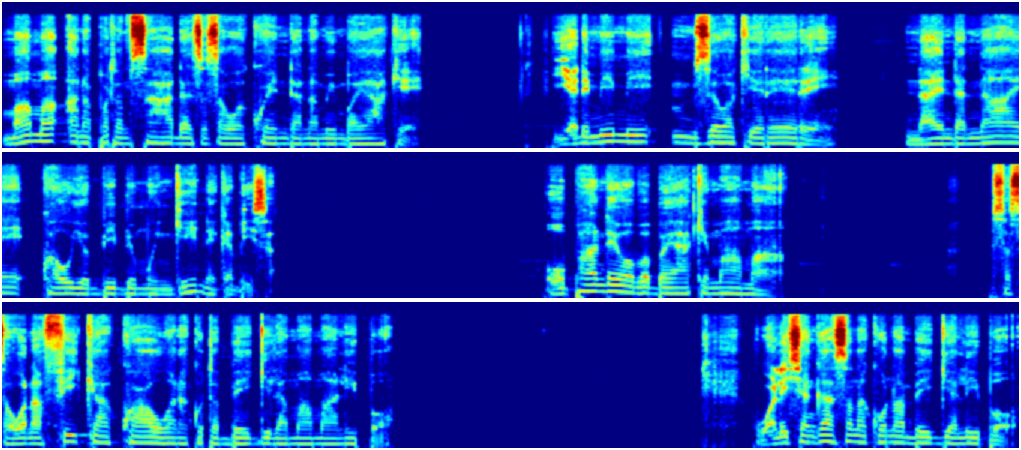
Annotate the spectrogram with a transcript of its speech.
Mama anapata msaada sasa wa kwenda na mimba yake. Yaani mimi mzee wa Kerere naenda naye kwa huyo bibi mwingine kabisa. Upande wa baba yake mama, sasa wanafika kwao, wanakuta begi la mama alipo. Walishangaa sana kuona begi alipo,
